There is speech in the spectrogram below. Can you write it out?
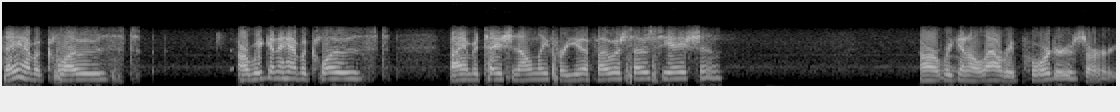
they have a closed. Are we going to have a closed by invitation only for UFO Association? Are we going to allow reporters or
